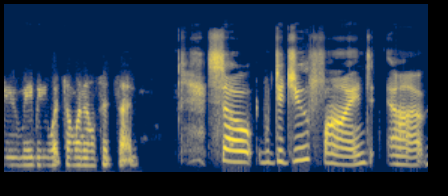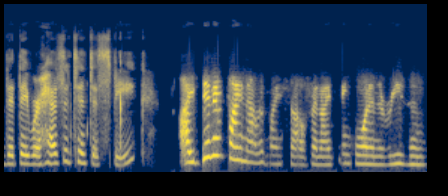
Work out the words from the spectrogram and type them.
to maybe what someone else had said. So, did you find uh, that they were hesitant to speak? I didn't find that with myself, and I think one of the reasons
